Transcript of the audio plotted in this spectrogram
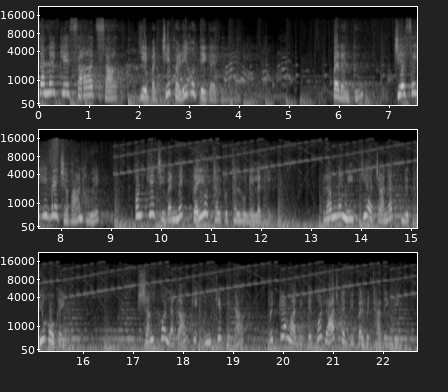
समय के साथ साथ ये बच्चे बड़े होते गए। परंतु जैसे ही वे जवान हुए, उनके जीवन में कई उथल पुथल होने लगी। ब्रह्मनीत की अचानक मृत्यु हो गई। शंख को लगा कि उनके पिता विक्रमादित्य को राजगद्दी पर बिठा देंगे।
